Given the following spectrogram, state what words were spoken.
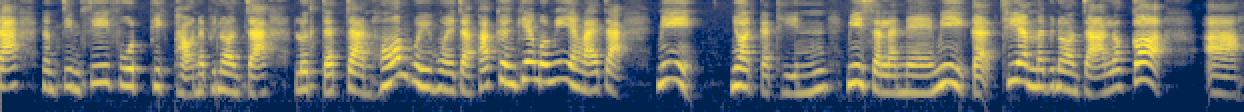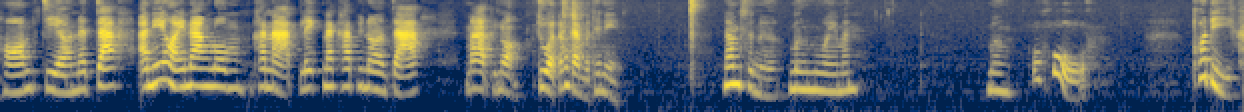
จ้าน้ำจิ้มซีฟู้ดพริกเผานะพี่น้องจ้ารสจัดจานหอมหุยหวยจ้าพักเครื่องเคียงบ่มีอย่างไรจ้ามียอดกระถิน มีสะระแหน่มีกระเทียมนะพี่น้องจ้าแล้วก็อ่าหอมเจียวนะจ๊ะ อันนี้หอยนางรมขนาดเล็กนะคะ พี่น้องจ้ามาพี่น้องจวดตั้งกันมาที่นี่ นำเสนอเมืองนวยมัน เมืองโอ้โหพอดีค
